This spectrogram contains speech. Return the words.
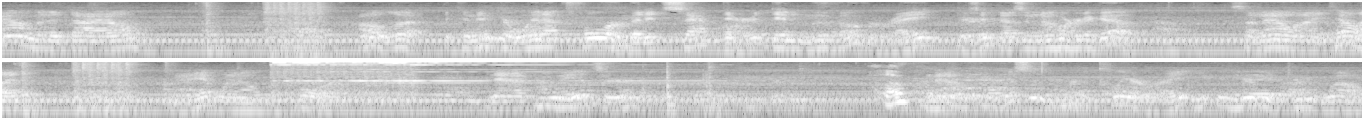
Now I'm going to dial. Oh, look, the connector went up four, but it sat there. It didn't move over, right? Because it doesn't know where to go. So now when I tell it, now it went over four. Now if you answer, Hello? now, this is pretty clear, right? You can hear me pretty well.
